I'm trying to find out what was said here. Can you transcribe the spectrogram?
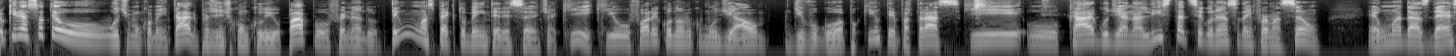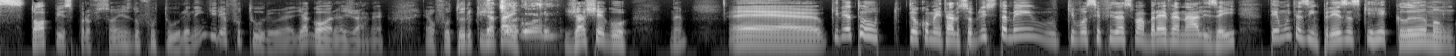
Eu queria só ter o último comentário para a gente concluir o papo, Fernando. Tem um aspecto bem interessante aqui que o Fórum Econômico Mundial divulgou há pouquinho tempo atrás que o cargo de analista de segurança da informação é uma das dez tops profissões do futuro. Eu nem diria futuro, é de agora já, né? É o futuro que já está aí. Agora. Já chegou. Né? É, queria teu, teu comentário sobre isso também, que você fizesse uma breve análise aí. Tem muitas empresas que reclamam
